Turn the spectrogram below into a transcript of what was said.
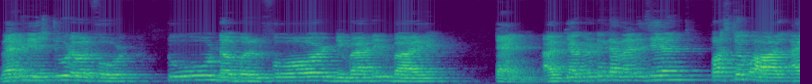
value is 244 244 divided by 10 I am calculating the values here. First of all I,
